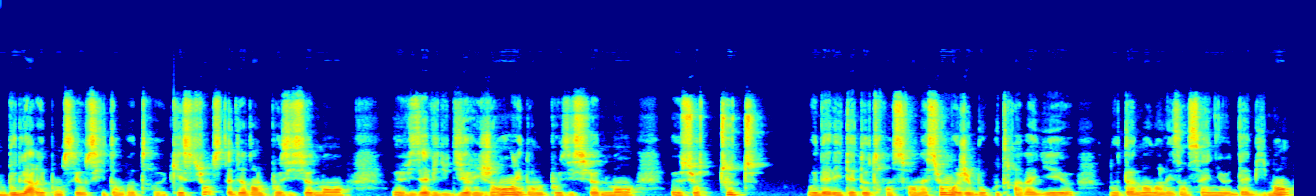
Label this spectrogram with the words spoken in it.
bout de la réponse est aussi dans votre question, c'est-à-dire dans le positionnement, heu, vis-à-vis du dirigeant et dans le positionnement, sur toute modalité de transformation. Moi, j'ai beaucoup travaillé, notamment dans les enseignes d'habillement.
